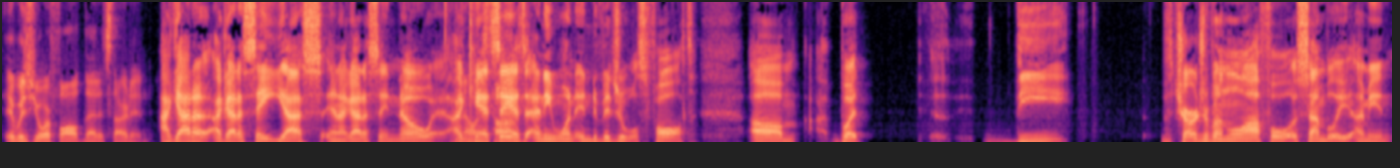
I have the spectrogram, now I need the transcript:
it was your fault that it started. I gotta I gotta say yes and I gotta say no. I, know, can't it's say it's any one individual's fault. Um but the the charge of unlawful assembly, I mean,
